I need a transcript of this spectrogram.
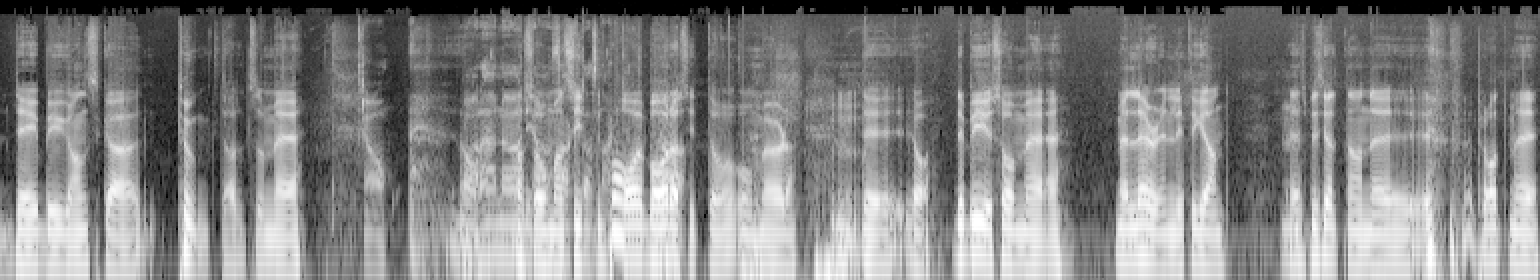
det blir ju ganska tungt alltså med, ja. Bara här nördiga alltså om man sitter, bara, bara Ja. sitter och, och mördar. Mm. Det, ja, det blir ju som med, med Laren lite grann. Mm. Eh, Speciellt när han eh, pratar med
